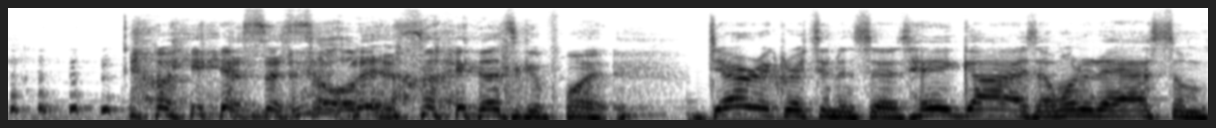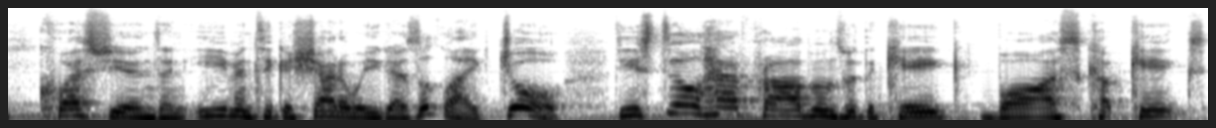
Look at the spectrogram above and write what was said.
Oh, yes. That's all it is. That's a good point. Derek writes in and says, Hey guys, I wanted to ask some questions and even take a shot at what you guys look like. Joel, do you still have problems with the cake boss cupcakes?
